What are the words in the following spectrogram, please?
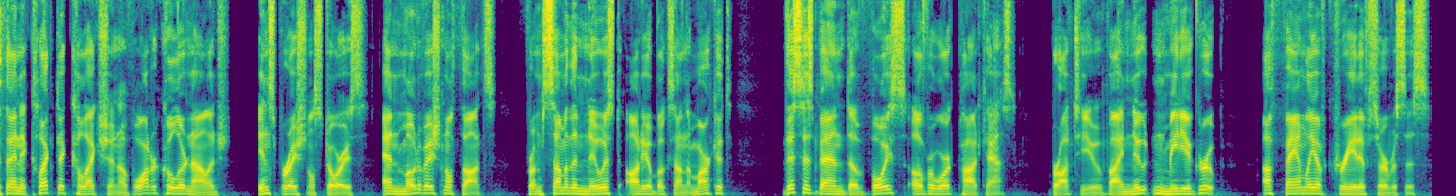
With an eclectic collection of water cooler knowledge, inspirational stories, and motivational thoughts from some of the newest audiobooks on the market, this has been the Voice Over Work podcast, brought to you by Newton Media Group, a family of creative services.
